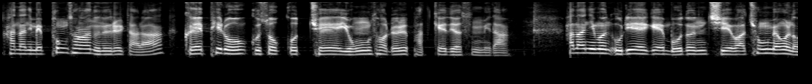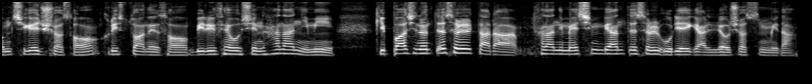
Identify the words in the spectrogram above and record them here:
하나님의 풍성한 은혜를 따라 그의 피로 구속 곧 죄의 용서를 받게 되었습니다. 하나님은 우리에게 모든 지혜와 총명을 넘치게 해주셔서 그리스도 안에서 미리 세우신 하나님이 기뻐하시는 뜻을 따라 하나님의 신비한 뜻을 우리에게 알려주셨습니다.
